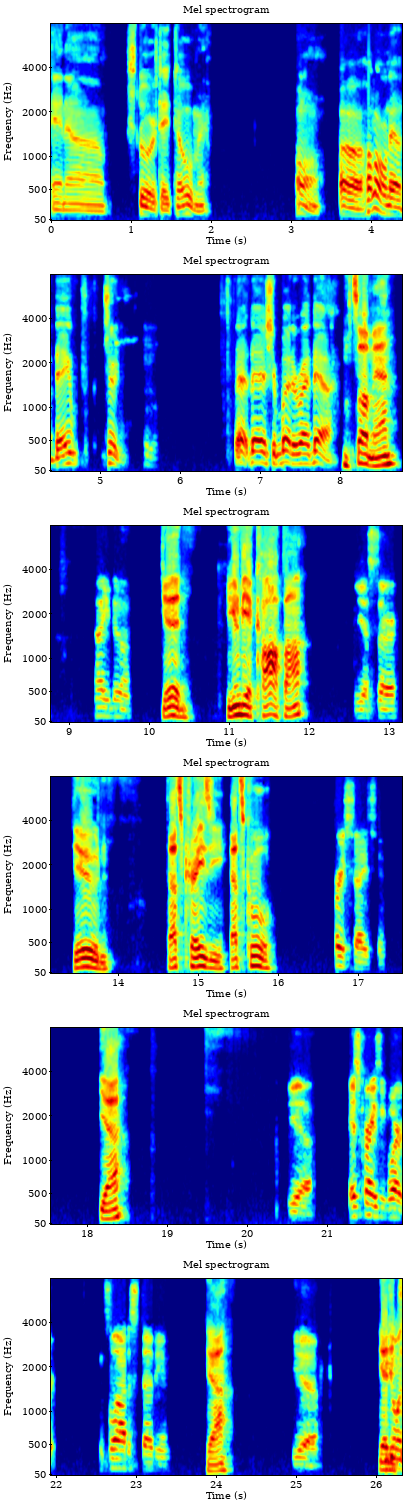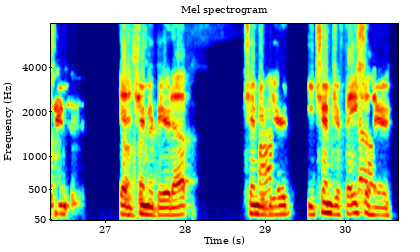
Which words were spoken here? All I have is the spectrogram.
And um, stories they told me. Hold on. Uh, hold on now, Dave. That, there's your buddy right there. What's up, man? How you doing? Good. You're gonna be a cop, huh? Yes, sir. Dude, that's crazy. That's cool. Appreciate you. Yeah. Yeah, it's crazy work. It's a lot of studying. Yeah. Yeah. Yeah. You To going trim, through- yeah, to trim your beard up. Trimmed your Huh? beard. You trimmed your facial No. hair.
